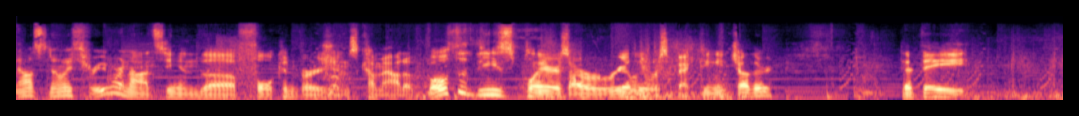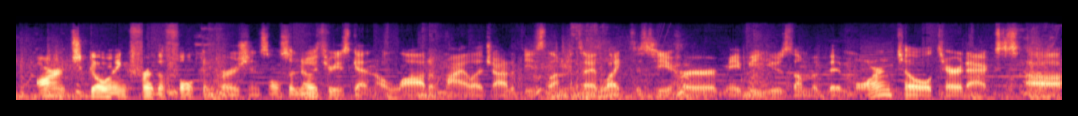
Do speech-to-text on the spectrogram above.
Now it's Noe 3 we're not seeing the full conversions come out of. Both of these players are really respecting each other. That they aren't going for the full conversions. Also, Noe 3 is getting a lot of mileage out of these lemons. I'd like to see her maybe use them a bit more until Teridax, uh,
